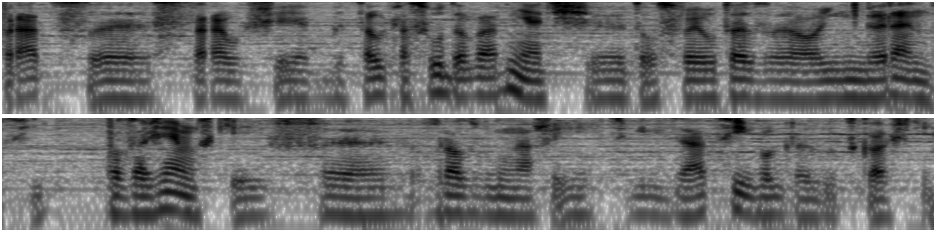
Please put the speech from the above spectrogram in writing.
prac e, starał się jakby cały czas udowadniać e, tą swoją tezę o ingerencji pozaziemskiej w, w rozwój naszej cywilizacji i w ogóle ludzkości.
